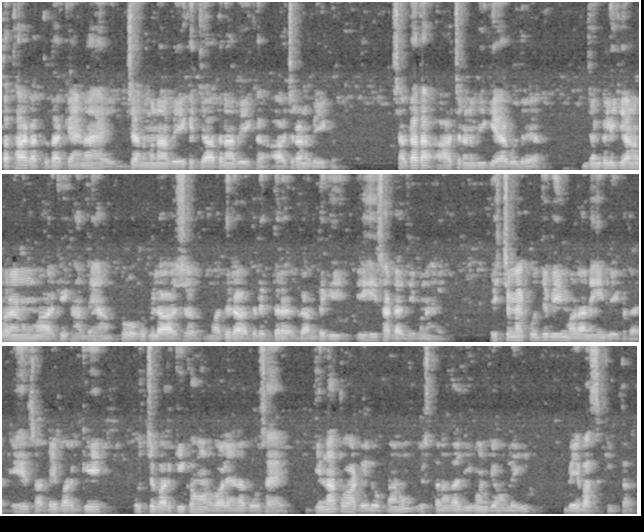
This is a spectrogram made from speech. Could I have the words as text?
ਤਥਾਗਤ ਦਾ ਕਹਿਣਾ ਹੈ, ਜਨਮ ਨਾ ਵੇਖ, ਜਾਤ ਨਾ ਵੇਖ, ਆਚਰਣ ਵੇਖ। ਸਾਡਾ ਤਾਂ ਆਚਰਣ ਵੀ ਗਿਆ ਗੁਜ਼ਰਿਆ। ਜੰਗਲੀ ਜਾਨਵਰਾਂ ਨੂੰ ਮਾਰ ਕੇ ਖਾਂਦੇ ਹਾਂ। ਭੋਗ ਵਿਲਾਸ ਮਧੁਰਾ ਦਲਿੱਦਰ, ਗੰਦਗੀ, ਇਹੀ ਸਾਡਾ ਜੀਵਨ ਹੈ। ਇਸ 'ਚ ਮੈਂ ਕੁਝ ਵੀ ਮਾੜਾ ਨਹੀਂ ਵੇਖਦਾ। ਇਹ ਸਾਡੇ ਵਰਗੇ, ਉੱਚ ਵਰਗੀ ਕਹਾਉਣ ਵਾਲਿਆਂ ਦਾ ਦੋਸ਼ ਹੈ, ਜਿਨ੍ਹਾਂ ਤੁਹਾਡੇ ਲੋਕਾਂ ਨੂੰ ਇਸ ਤਰ੍ਹਾਂ ਦਾ ਜੀਵਨ ਜਿਉਣ ਲਈ ਬੇਵੱਸ ਕੀਤਾ।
